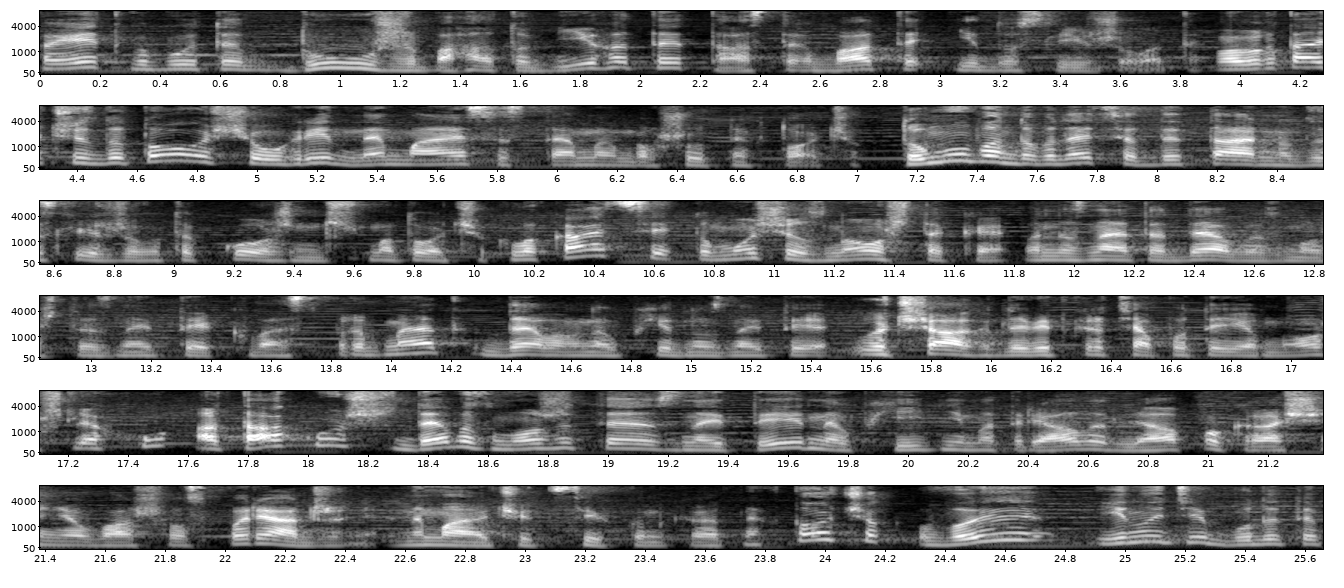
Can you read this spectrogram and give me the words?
Fate, ви будете дуже багато бігати та стрибати і досліджувати. Повертаючись до того, що у грі немає системи маршрутних точок, тому вам доведеться детально досліджувати кожен шматочок локації, тому що знову ж таки ви не знаєте, де ви зможете знайти квест-предмет, де вам необхідно знайти очаг для відкриття потаємного шляху, а також де ви зможете знайти необхідні матеріали для покращення вашого спорядження. Не маючи цих конкретних точок, ви іноді будете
